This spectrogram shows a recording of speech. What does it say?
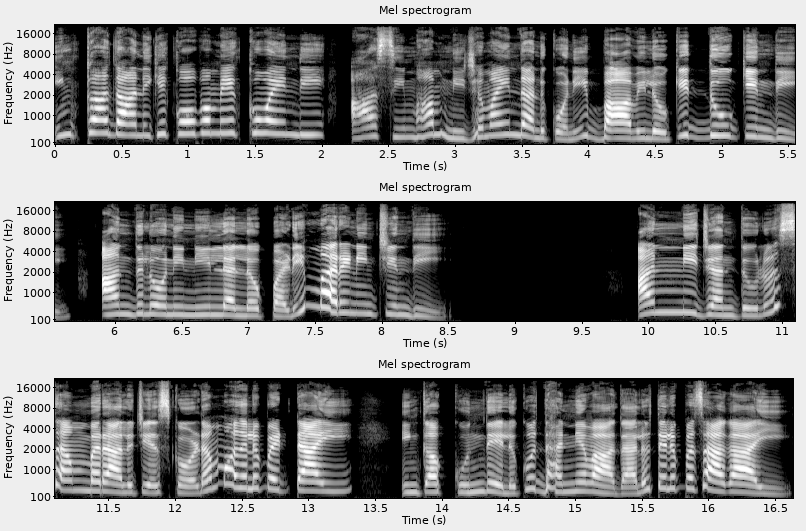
ఇంకా దానికి కోపం ఎక్కువైంది. ఆ సింహం నిజమైందనుకొని బావిలోకి దూకింది. అందులోని నీళ్ళలో పడి మరణించింది. అన్ని జంతువులు సంబరాలు చేసుకోవడం మొదలుపెట్టాయి. ఇంకా కుందేలుకు ధన్యవాదాలు తెలుపసాగాయి.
